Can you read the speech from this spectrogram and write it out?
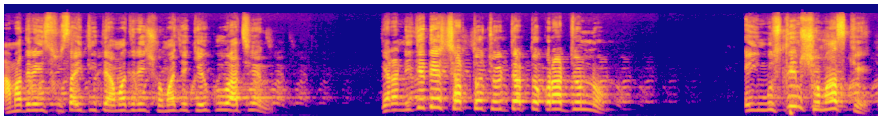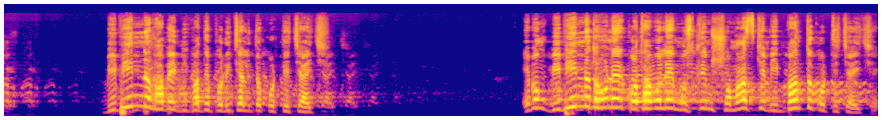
আমাদের এই সোসাইটিতে, আমাদের এই সমাজে কেউ কেউ আছেন যারা নিজেদের স্বার্থ চরিতার্থ করার জন্য এই মুসলিম সমাজকে বিভিন্নভাবে বিপদে পরিচালিত করতে চাইছে। এবং বিভিন্ন ধরনের কথা বলে মুসলিম সমাজকে বিভ্রান্ত করতে চাইছে।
